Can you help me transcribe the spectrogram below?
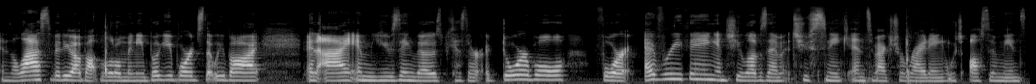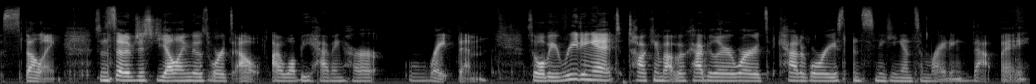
in the last video about the little mini boogie boards that we bought and i am using those because they're adorable for everything and she loves them to sneak in some extra writing, which also means spelling. So instead of just yelling those words out, I will be having her write them. So we'll be reading it, talking about vocabulary words, categories, and sneaking in some writing that way.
